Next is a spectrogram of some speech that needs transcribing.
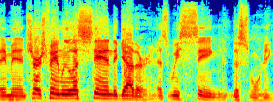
Amen. Church family, let's stand together as we sing this morning.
